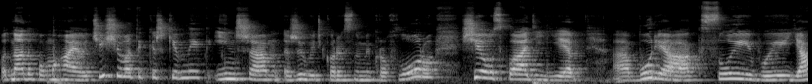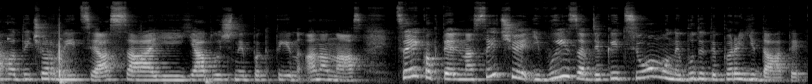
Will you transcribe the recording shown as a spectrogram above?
Одна допомагає очищувати кишківник, інша живить корисну мікрофлору. Ще у складі є е, буряк, сливи, ягоди чорниці, асаї, яблучний пектин, ананас. Цей коктейль насичує, і ви завдяки цьому не будете переїдати.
